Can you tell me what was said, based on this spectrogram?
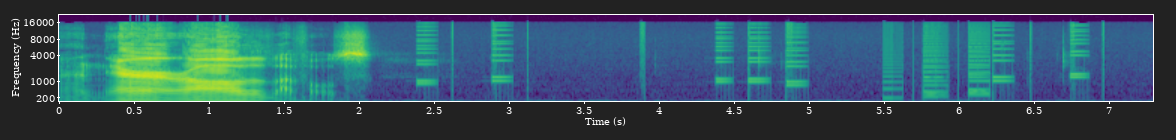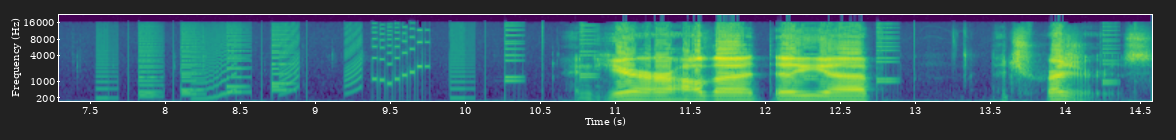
And there are all the levels. Here are all the the uh, the treasures.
